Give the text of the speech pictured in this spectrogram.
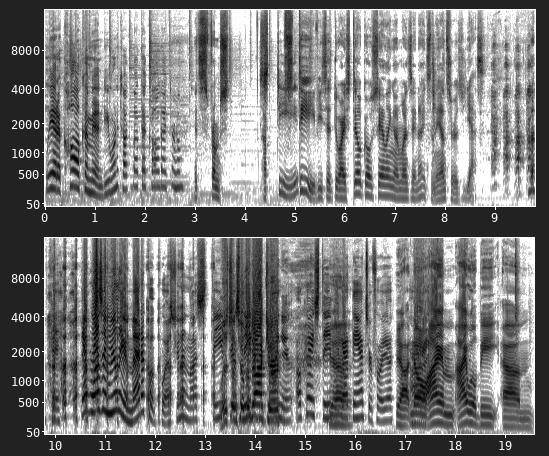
We had a call come in. Do you want to talk about that call, Dr. Holm? It's from uh, Steve. Steve. He says, "Do I still go sailing on Wednesday nights?" And the answer is yes. Okay. that wasn't really a medical question unless Steve Listen just to the needed to doctor. join you. Okay, Steve, Yeah. we got the answer for you. Yeah, All no, right. I am. I will be. Um,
